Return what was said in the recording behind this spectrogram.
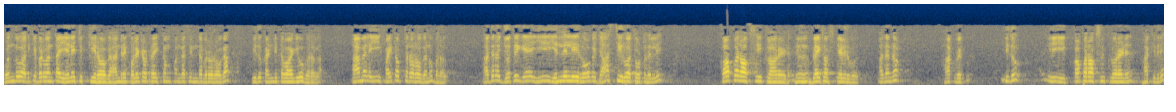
ಒಂದು, ಅದಕ್ಕೆ ಬರುವಂತಹ ಎಲೆ ಚುಕ್ಕಿ ರೋಗ, ಅಂದ್ರೆ ಕೊಲೆಟೋಟ್ರೈಕಮ್ ಫಂಗಸ್ ಇಂದ ಬರೋ ರೋಗ, ಇದು ಖಂಡಿತವಾಗಿಯೂ ಬರಲ್ಲ. ಆಮೇಲೆ ಈ ಫೈಟೋಪ್ತರ ರೋಗನೂ ಬರಲ್ಲ. ಅದರ ಜೊತೆಗೆ ಈ ಎಲ್ಲೆಲ್ಲಿ ರೋಗ ಜಾಸ್ತಿ ಇರುವ ತೋಟದಲ್ಲಿ ಕಾಪರ್ ಆಕ್ಸಿ ಕ್ಲಾರೈಡ್ ಬ್ಲೈಟ್ ಆಕ್ಸ್ ಕೇಳಿರ್ಬೋದು. ಅದನ್ನು ಹಾಕಬೇಕು. ಇದು ಈ ಕಾಪರ್ ಆಕ್ಸಿ ಕ್ಲೋರೈಡ್ ಹಾಕಿದ್ರೆ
